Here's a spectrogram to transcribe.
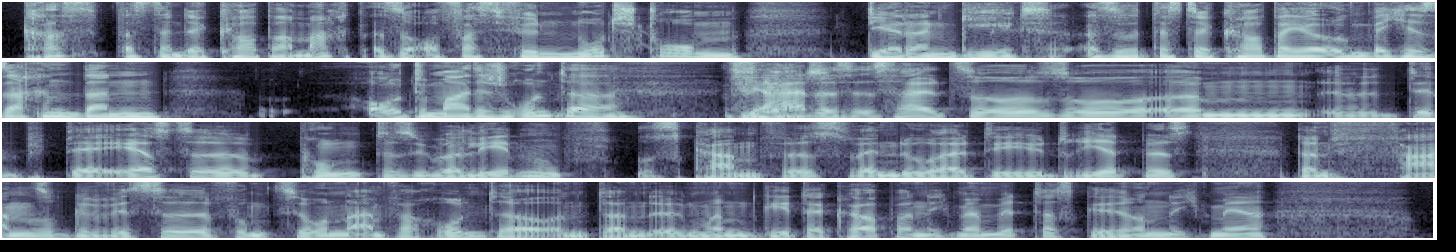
krass, was dann der Körper macht, also auf was für einen Notstrom der dann geht. Also, dass der Körper ja irgendwelche Sachen dann automatisch runter. Ja, das ist halt so, so ähm, der erste Punkt des Überlebenskampfes. Wenn du halt dehydriert bist, dann fahren so gewisse Funktionen einfach runter und dann irgendwann geht der Körper nicht mehr mit, das Gehirn nicht mehr.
